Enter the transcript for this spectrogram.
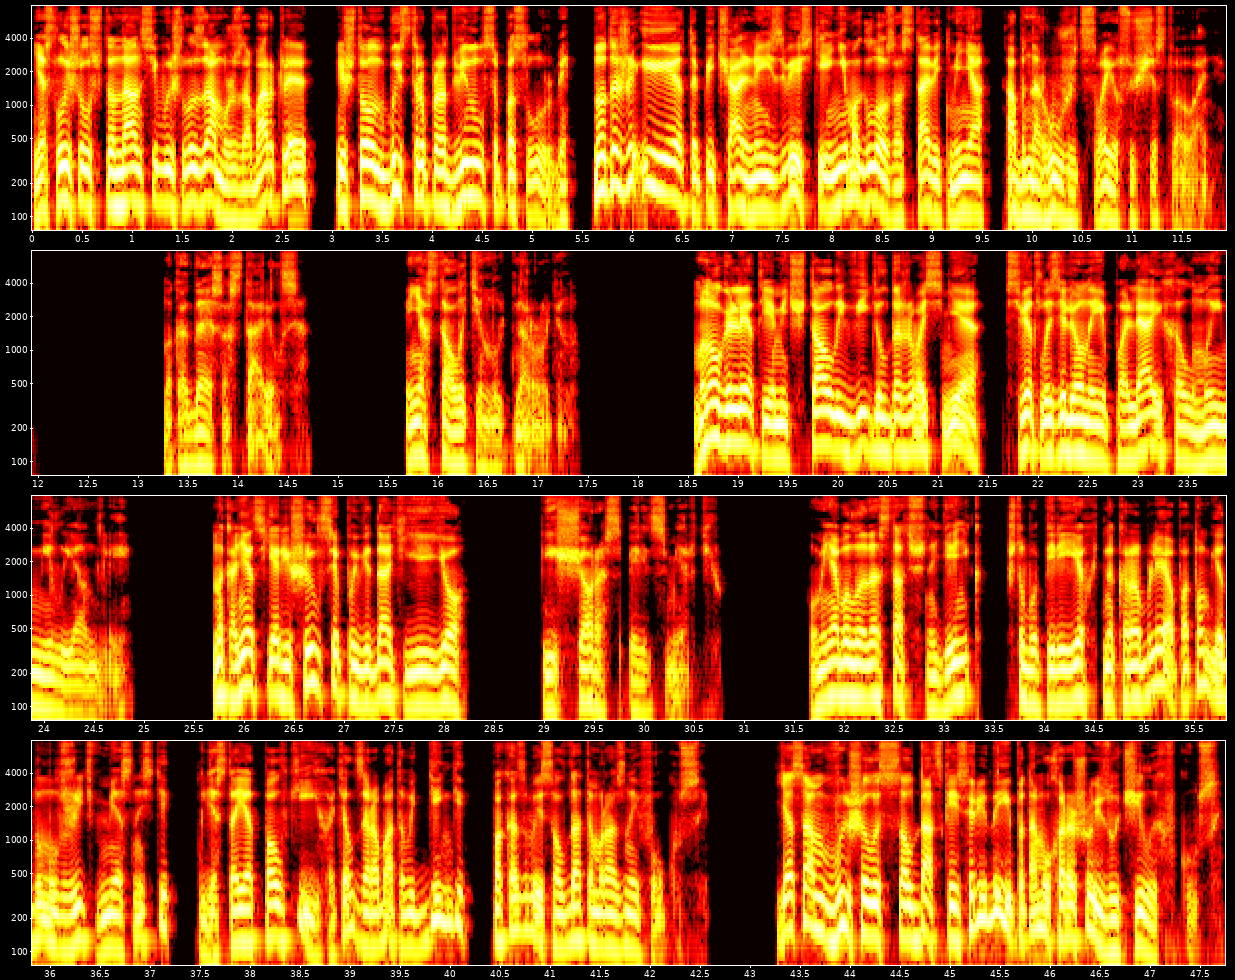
Я слышал, что Нанси вышла замуж за Барклия и что он быстро продвинулся по службе, но даже и это печальное известие не могло заставить меня обнаружить свое существование. Но когда я состарился, меня стало тянуть на родину. Много лет я мечтал и видел даже во сне светло-зеленые поля и холмы милой Англии. Наконец я решился повидать ее еще раз перед смертью. У меня было достаточно денег, чтобы переехать на корабле, а потом я думал жить в местности, где стоят полки, и хотел зарабатывать деньги, показывая солдатам разные фокусы. Я сам вышел из солдатской среды и потому хорошо изучил их вкусы.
